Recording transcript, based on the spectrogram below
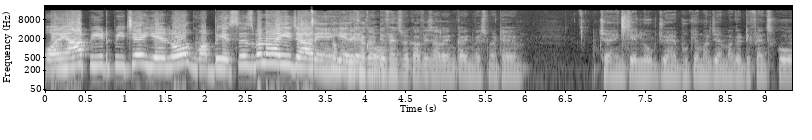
और यहाँ पीठ पीछे ये लोग वहाँ बेसिस बनाई जा रहे हैं तो ये देखा था देखो। डिफेंस में काफ़ी सारा इनका इन्वेस्टमेंट है। चाहे इनके लोग जो हैं भूखे मर जाए मगर डिफेंस को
